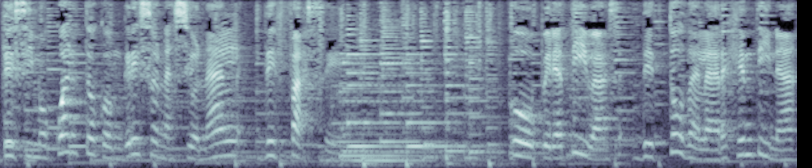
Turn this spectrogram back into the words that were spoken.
Decimocuarto Congreso Nacional de FASE. Cooperativas de toda la Argentina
